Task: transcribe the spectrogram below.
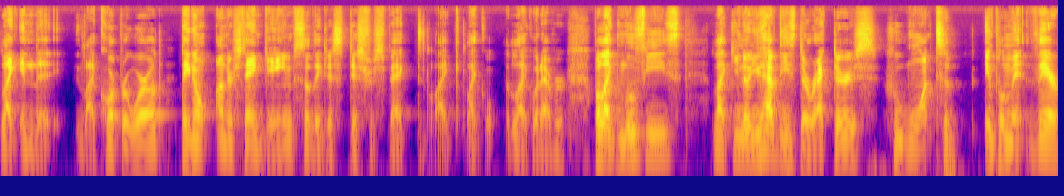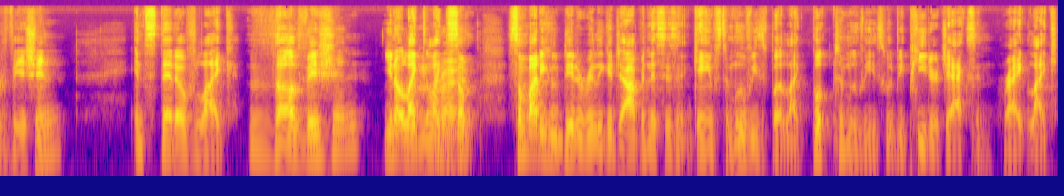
like in the like corporate world they don't understand games so they just disrespect like like like whatever. But like movies like you know you have these directors who want to implement their vision instead of like the vision. You know like like mm, Right. some somebody who did a really good job and this isn't games to movies but like book to movies would be peter jackson right? Like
